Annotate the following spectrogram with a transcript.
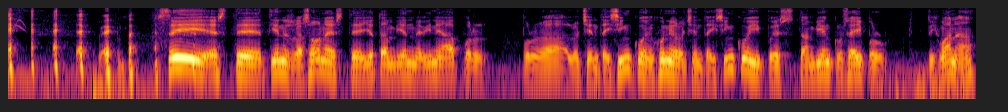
Sí, este, tienes razón, este, yo también me vine a por, por el 85, en junio del 85, y pues también crucé ahí por Tijuana.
